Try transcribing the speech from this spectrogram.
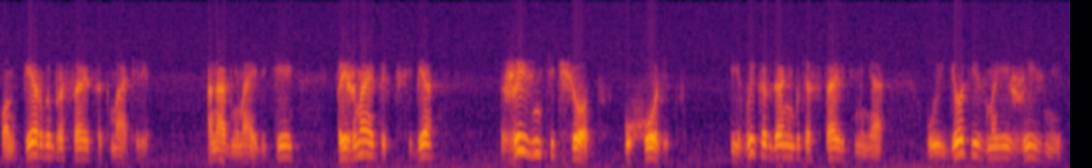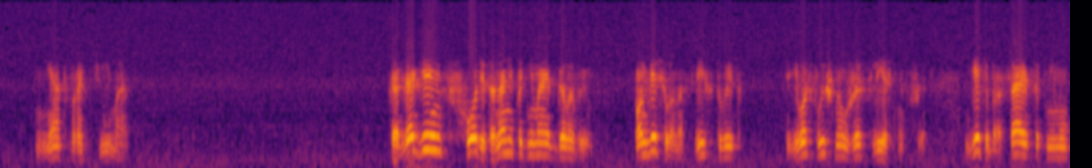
он первый бросается к матери. Она обнимает детей, прижимает их к себе. Жизнь течет, уходит, и вы когда-нибудь оставите меня, уйдете из моей жизни неотвратимо. Когда Гейнс входит, она не поднимает головы. Он весело насвистывает, его слышно уже с лестницы. Дети бросаются к нему,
